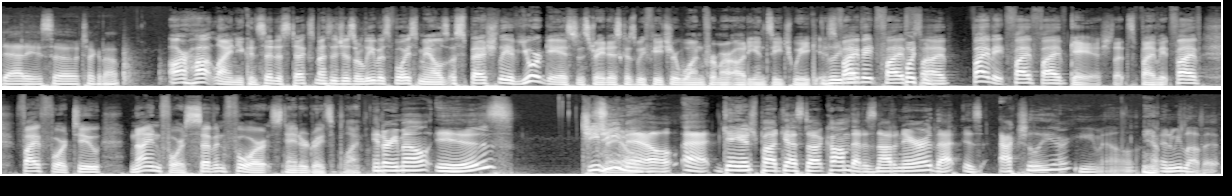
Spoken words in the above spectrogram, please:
daddy. So check it out. Our hotline, you can send us text messages or leave us voicemails, especially if you're gayest and straightest, because we feature one from our audience each week. A 5855 5855 gayish. That's 585 542 9474. Standard rate supply. And our email is Gmail. Gmail at gayishpodcast.com. That is not an error. That is actually our email. Yep. And we love it.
